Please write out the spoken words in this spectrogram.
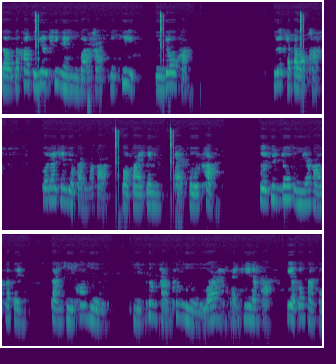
เราจะเข้าไปเลือกที่เมนูบาร์ค่ะคลิกที่ Window ค่ะ เลือก Catalog ค่ะ ก็ได้เช่นเดียวกันนะคะ ต่อไปเป็นแถบ Search ค่ะ Search Window ตรงนี้นะคะ จะเป็นการคีย์ข้อมูลคีย์เครื่องหาเครื่องมือหรือว่าหาแผนที่นะคะ ที่เราต้องการใช้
